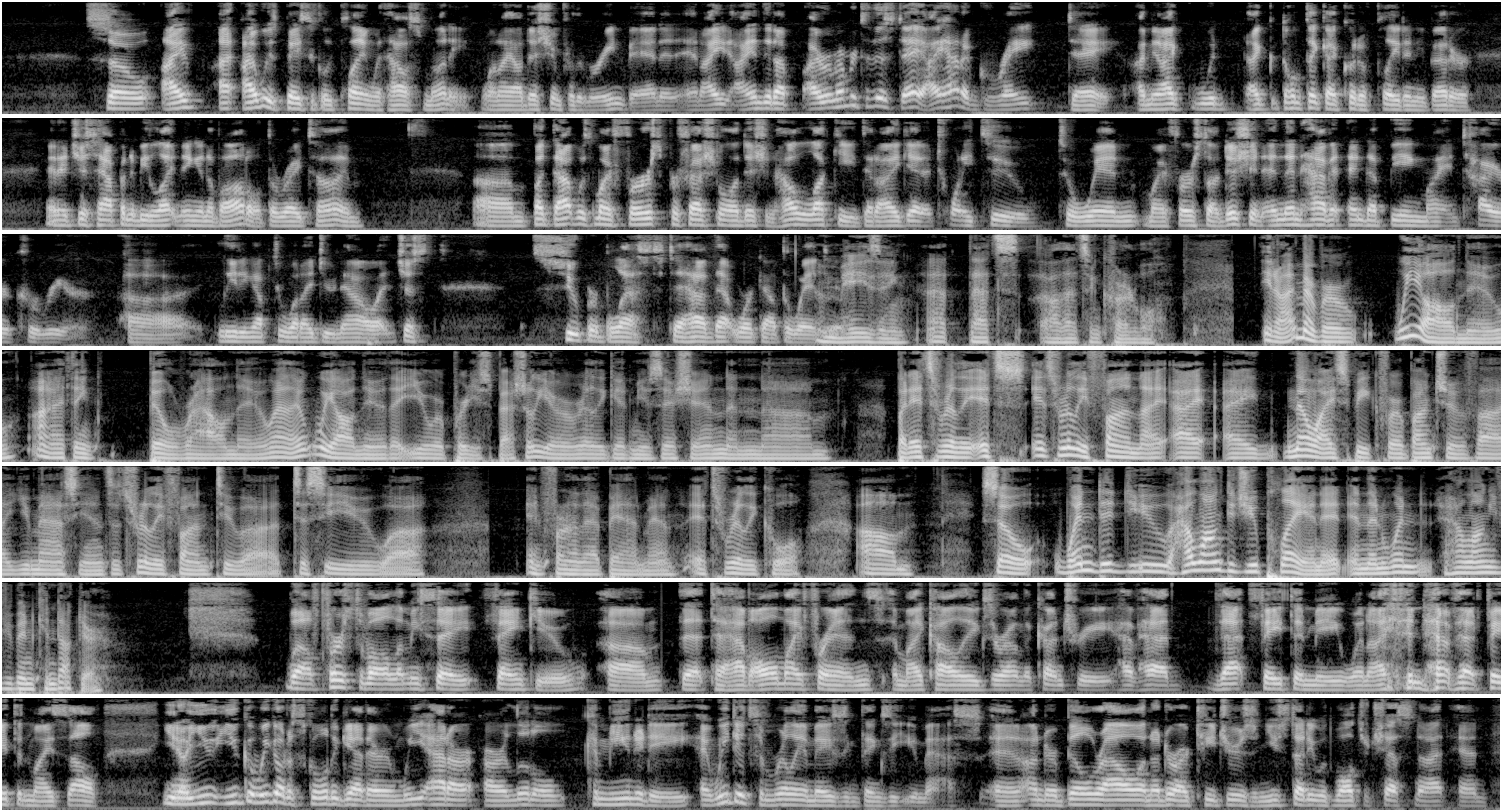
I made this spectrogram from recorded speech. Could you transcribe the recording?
So I, I, I was basically playing with house money when I auditioned for the Marine Band, and, and I, I ended up. I remember to this day, I had a great day. I mean, I would I don't think I could have played any better, and it just happened to be lightning in a bottle at the right time. Um, but that was my first professional audition. How lucky did I get at 22 to win my first audition and then have it end up being my entire career uh, leading up to what I do now? It just super blessed to have that work out the way it did. Amazing. That, that's oh, that's incredible. You know, I remember we all knew, and I think Bill Rowell knew, and we all knew that you were pretty special. You're a really good musician, and um, but it's really it's it's really fun. I, I, I know I speak for a bunch of uh, UMassians. It's really fun to uh, to see you uh, in front of that band, man. It's really cool. Um, so when did you? How long did you play in it? And then when? How long have you been conductor? Well, first of all, let me say thank you um, that to have all my friends and my colleagues around the country have had that faith in me when I didn't have that faith in myself you know, you you go, we go to school together, and we had our, our little community, and we did some really amazing things at UMass, and under Bill Rowell and under our teachers, and you study with Walter Chesnut, and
